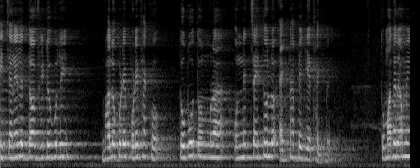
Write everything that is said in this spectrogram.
এই চ্যানেলের দেওয়া ভিডিওগুলি ভালো করে পড়ে থাকো তবুও তোমরা অন্যের চাইতে হলো এক ধাপ এগিয়ে থাকবে। তোমাদের আমি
